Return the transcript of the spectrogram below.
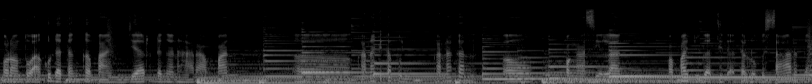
orang tua aku datang ke Panjer dengan harapan uh, karena kita punya karena kan uh, penghasilan papa juga tidak terlalu besar dan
